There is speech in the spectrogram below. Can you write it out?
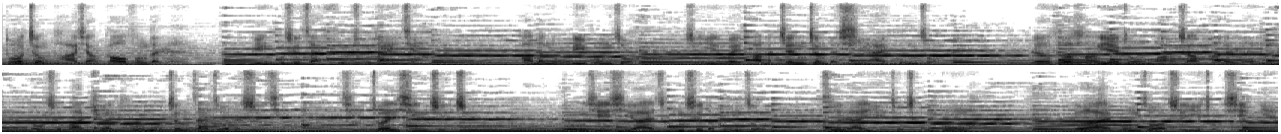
多正爬向高峰的人，并不是在付出代价。他们努力工作，是因为他们真正的喜爱工作。任何行业中往上爬的人，都是完全投入正在做的事情，且专心致志，衷心喜爱从事的工作，自然也就成功了。热爱工作是一种信念，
